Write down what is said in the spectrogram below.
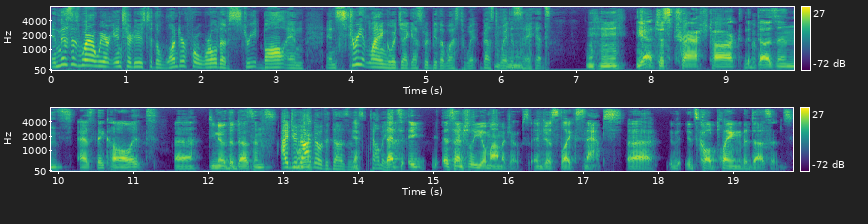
And this is where we are introduced to the wonderful world of street ball and, and street language, I guess would be the best way, best way to Mhm. say it. hmm Yeah, just trash talk, the dozens, as they call it. Uh, do you know the dozens? I do not know the dozens. Yeah. Tell me. That's e- essentially yo mama jokes and just like snaps. Uh, it's called playing the dozens.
